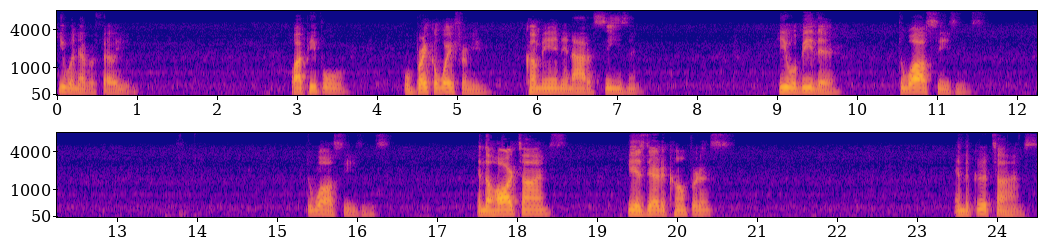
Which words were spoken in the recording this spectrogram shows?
He will never fail you. Why people will break away from you, come in and out of season, He will be there through all seasons. Through all seasons. In the hard times, He is there to comfort us in the good times.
